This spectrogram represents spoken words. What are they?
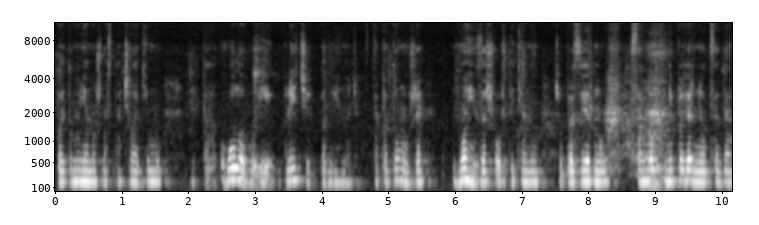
поэтому мне нужно сначала ему это голову и плечи подвинуть, а потом уже ноги за шорты тяну, чтобы развернуть. Сам он не повернется, да.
